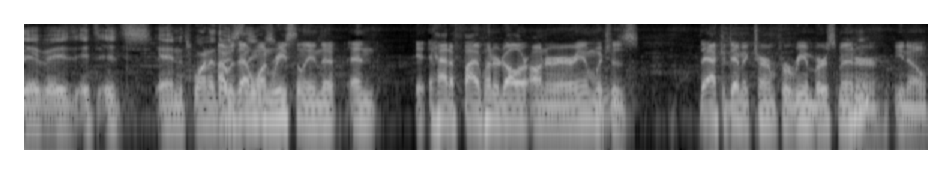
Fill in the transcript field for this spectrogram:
it's it's and it's one of those. I was at things- one recently, and the, and it had a five hundred dollar honorarium, which Mm-hmm. is the academic term for reimbursement or you know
